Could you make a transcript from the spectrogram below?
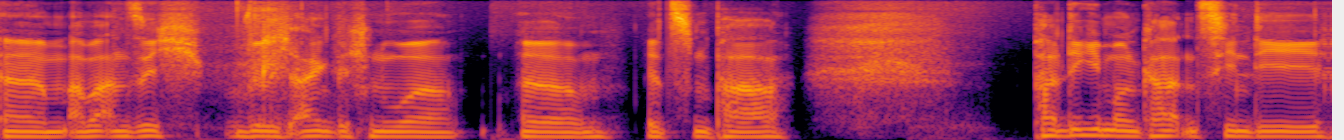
Ähm, aber an sich will ich eigentlich nur ähm, jetzt ein paar, paar Digimon-Karten ziehen, die,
